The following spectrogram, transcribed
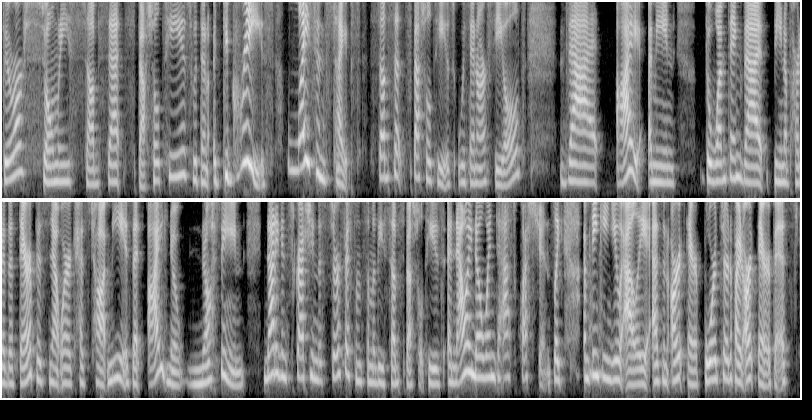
there are so many subset specialties within uh, degrees, license types, subset specialties within our field that I I mean the one thing that being a part of the therapist network has taught me is that I know nothing, not even scratching the surface on some of these subspecialties. And now I know when to ask questions. Like I'm thinking you, Allie, as an art therapist, board certified art therapist,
